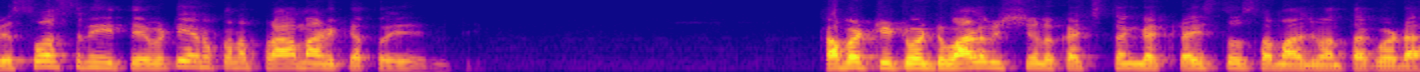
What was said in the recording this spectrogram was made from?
విశ్వసనీయత ఏమిటి? ఈయనకున్న ప్రామాణికత ఏమిటి? కాబట్టి ఇటువంటి వాళ్ళ విషయంలో ఖచ్చితంగా క్రైస్తవ సమాజం అంతా కూడా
